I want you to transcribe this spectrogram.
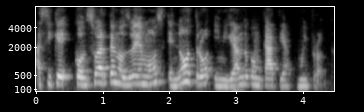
Así que con suerte nos vemos en otro Inmigrando con Katia muy pronto.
